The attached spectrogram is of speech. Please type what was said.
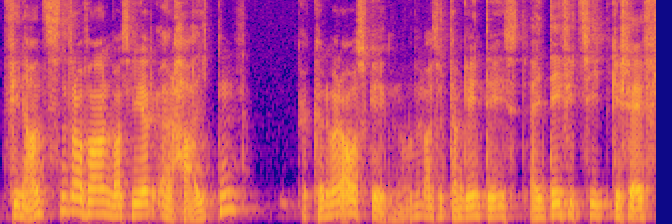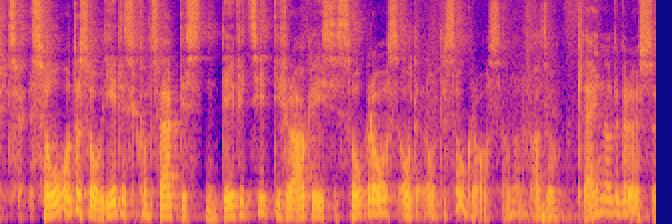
Finanzen drauf an, was wir erhalten können wir ausgeben. Oder? Also Tangente ist ein Defizitgeschäft so oder so. Jedes Konzert ist ein Defizit. Die Frage ist, ist es so groß oder, oder so groß? Oder? Also klein oder größer.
